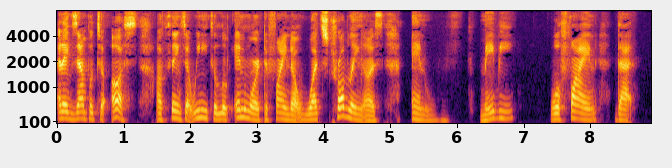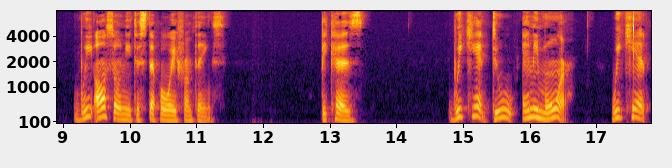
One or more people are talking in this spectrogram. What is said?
an example to us of things that we need to look inward to find out what's troubling us. And maybe we'll find that we also need to step away from things because we can't do anymore. We can't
